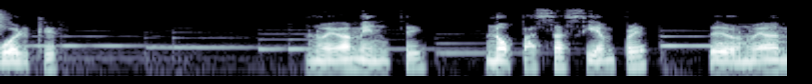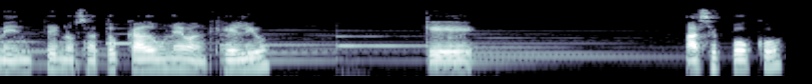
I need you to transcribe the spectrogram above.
Walker, nuevamente, no pasa siempre, pero nuevamente nos ha tocado un evangelio que hace poco,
